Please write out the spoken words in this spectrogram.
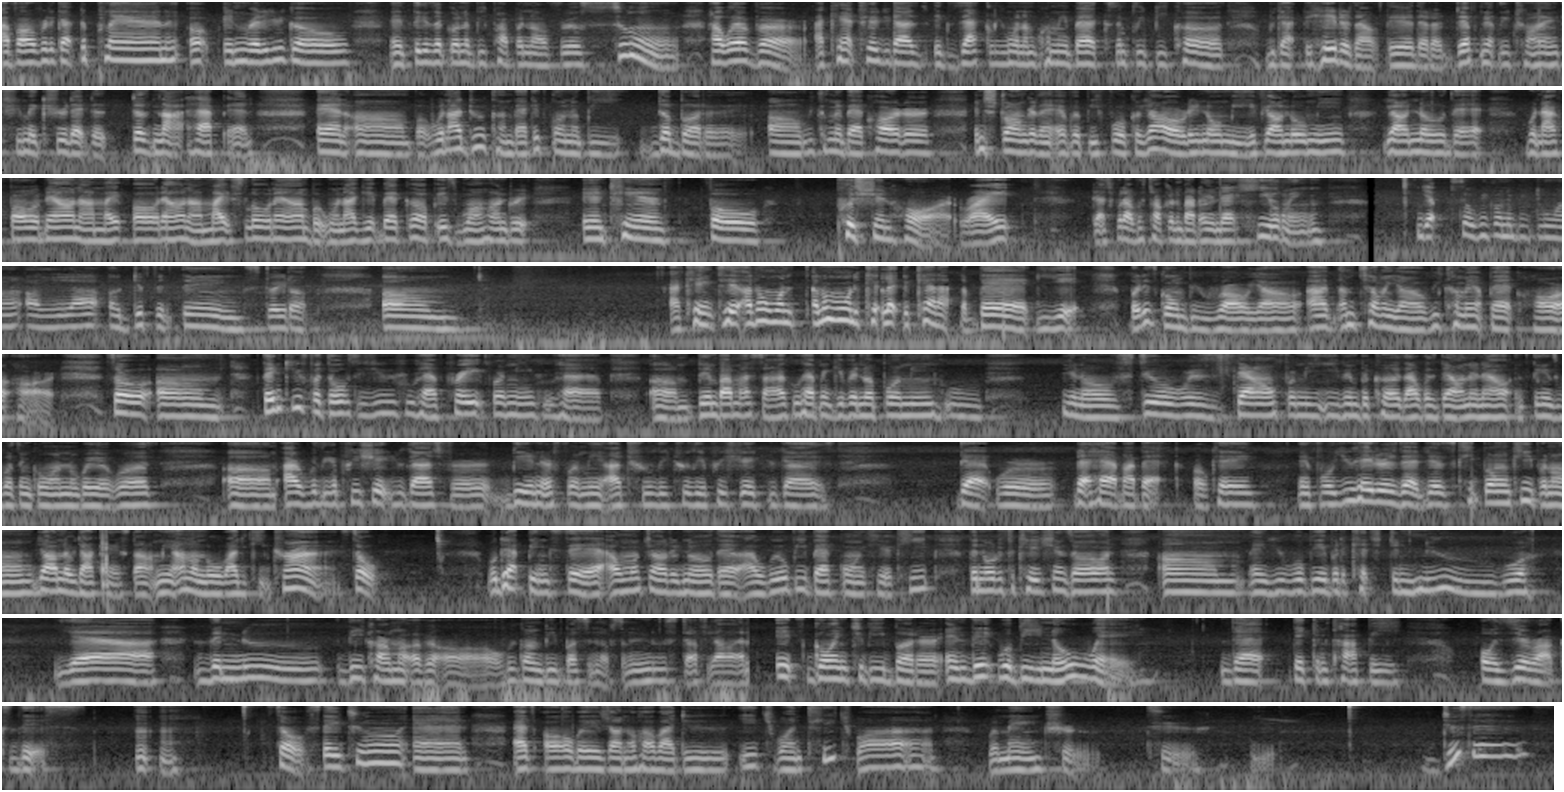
I've already got the plan up and ready to go, and things are going to be popping off real soon. However, I can't tell you guys exactly when I'm coming back simply because we got the haters out there that are definitely trying to make sure that does not happen. And um, but when I do come back, it's going to be the butter. Um, we coming back harder and stronger than ever before. Cause y'all already know me. If y'all know me, y'all know that when I fall down, I might fall down, I might slow down, but when I get back up, it's 110 fold pushing hard, right? That's what I was talking about in that healing. Yep, so we're to be doing a lot of different things straight up. Um, I can't tell. I don't want to. I don't want to let the cat out the bag yet, but it's gonna be raw, y'all. I, I'm telling y'all, we coming back hard, hard. So, um, thank you for those of you who have prayed for me, who have um, been by my side, who haven't given up on me, who you know still was down for me even because I was down and out and things wasn't going the way it was. Um, I really appreciate you guys for being there for me. I truly, truly appreciate you guys that were that had my back, okay? And for you haters that just keep on keeping on, y'all know y'all can't stop me. I don't know why you keep trying. So, with that being said, I want y'all to know that I will be back on here. Keep the notifications on, um, and you will be able to catch the new, yeah, the new, the karma of it all. We're gonna be busting up some new stuff, y'all, it's going to be butter, and there will be no way that they can copy or Xerox this. Mm-mm. So stay tuned, and as always, y'all know how I do. Each one teach one. Remain true to you. Deuces.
